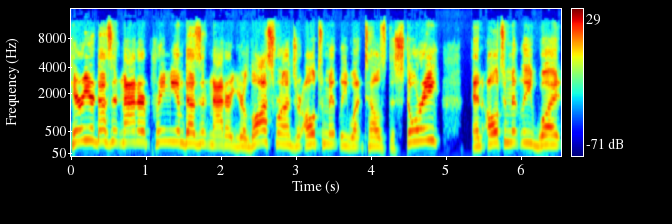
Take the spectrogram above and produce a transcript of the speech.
Carrier doesn't matter. Premium doesn't matter. Your loss runs are ultimately what tells the story and ultimately what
